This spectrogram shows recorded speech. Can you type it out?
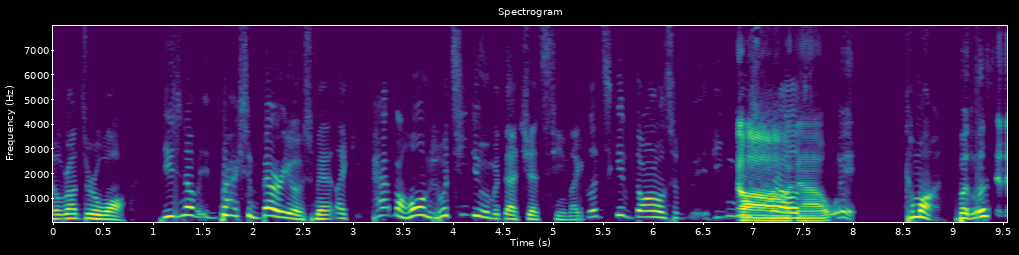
He'll run through a wall. He's number Braxton Berrios, man. Like Pat Mahomes, what's he doing with that Jets team? Like, let's give Darnold some. If he can go somewhere Oh else, no, wait. come on. But listen,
